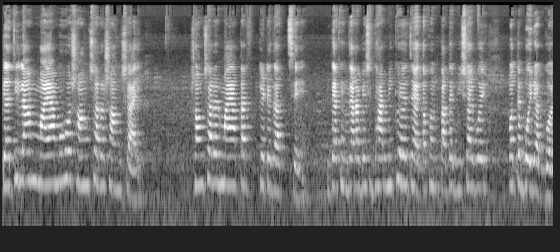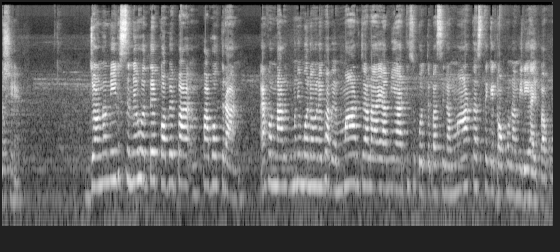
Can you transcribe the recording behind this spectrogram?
ত্যাজিলাম মায়ামোহ সংসার ও সংশয়। সংসারের মায়া তার কেটে যাচ্ছে। দেখেন, যারা বেশি ধার্মিক হয়ে যায়, তখন তাদের বিষয় বই পথে বৈরাগ্য আসে। জননীর স্নেহতে কবে পাবো ত্রাণ? এখন নারদমণি মনে মনে ভাবে, মার জ্বালায় আমি আর কিছু করতে পারছি না, মার কাছ থেকে কখন আমি রেহাই পাবো?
